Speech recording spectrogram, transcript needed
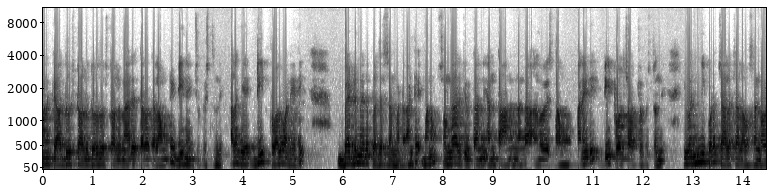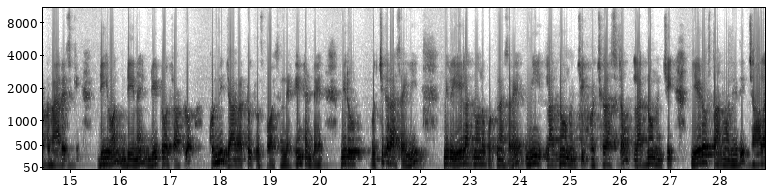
మనకి అదృష్టాలు దురదృష్టాలు మ్యారేజ్ తర్వాత ఎలా ఉంటాయి డి నైన్ చూపిస్తుంది. అలాగే డి ట్వెల్వ్ అనేది బెడ్ మీద ప్లజర్స్ అన్నమాట. అంటే మనం శృంగార జీవితాన్ని అంత ఆనందంగా అనుభవిస్తాము అనేది డి ట్వెల్వ్ చార్ట్ చూపిస్తుంది. ఇవన్నీ కూడా చాలా చాలా అవసరం కాబట్టి మ్యారేజ్కి D one D nine D twelve చార్ట్లో కొన్ని జాగ్రత్తలు చూసుకోవాల్సిందే. ఏంటంటే మీరు వృచ్చిక రాశి అయ్యి మీరు ఏ లగ్నంలో పుట్టినా సరే మీ లగ్నం నుంచి వృచ్చిక రాశిలో లగ్నం నుంచి ఏడో స్థానం అనేది చాలా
